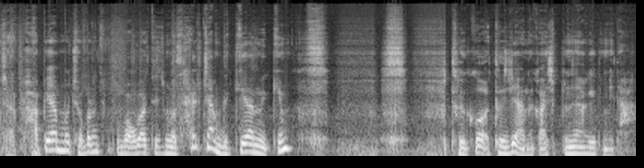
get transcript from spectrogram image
자, 밥이 한번 저번에 좀 먹어봤더니 살짝 느끼한 느낌? 들거 들지 않을까 싶은 생각이 듭니다.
